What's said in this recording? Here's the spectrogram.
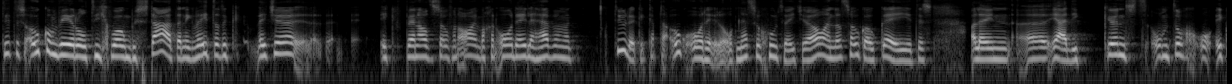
dit is ook een wereld die gewoon bestaat. En ik weet dat ik, weet je, ik ben altijd zo van, oh, je mag geen oordelen hebben. Maar tuurlijk, ik heb daar ook oordelen op, net zo goed, weet je wel. En dat is ook oké. Het is alleen, uh, ja, die kunst om toch, ik,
